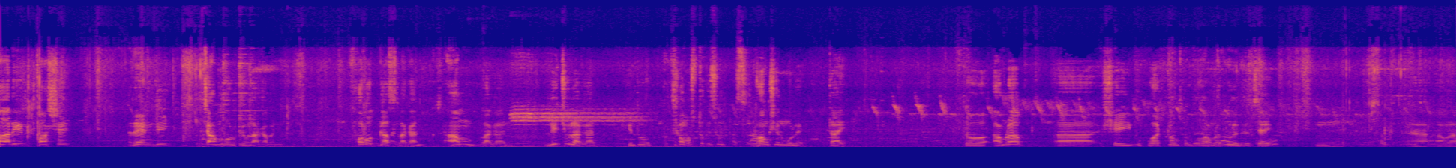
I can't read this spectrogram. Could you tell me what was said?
বাড়ির পাশে রেন্ডি চাম্বল কেউ লাগাবেন না। ফলত গাছ লাগান, আম লাগান, লিচু লাগান, কিন্তু সমস্ত কিছু ধ্বংসের মূলে তাই। তো আমরা সেই উপহারটুকু আমরা তুলে দিতে চাই। আমরা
